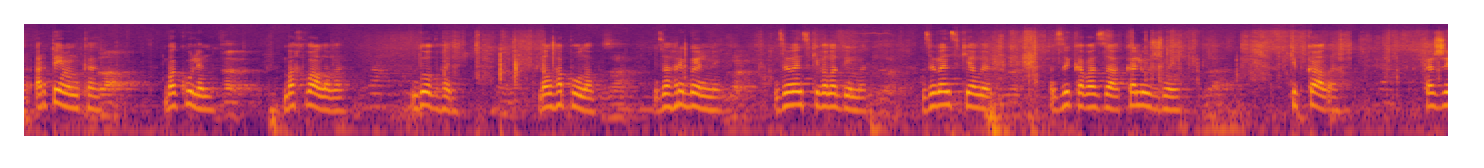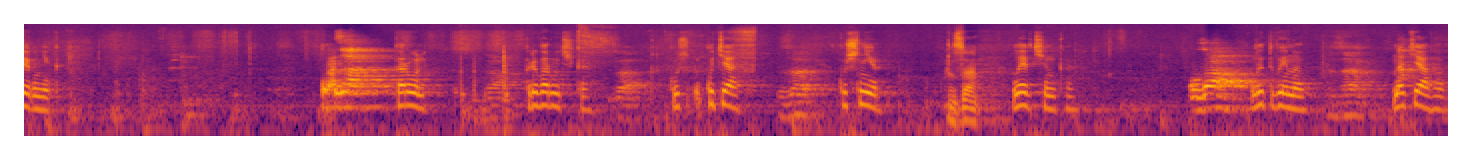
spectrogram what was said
Е, Артеменко. Бакулін. Бахвалова. Довгань. Долгополов. Загребельний. Зеленський Володимир. Зеленський Олег. Зикова за. Калюжний. Кіпкала. Кожевник. За. Король. Криворучка. Куш... Кутя. Кушнір. За. Левченка. За. Литвинов. Натягов.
